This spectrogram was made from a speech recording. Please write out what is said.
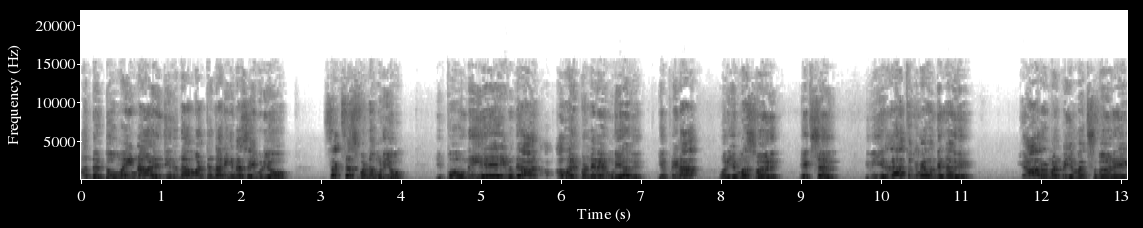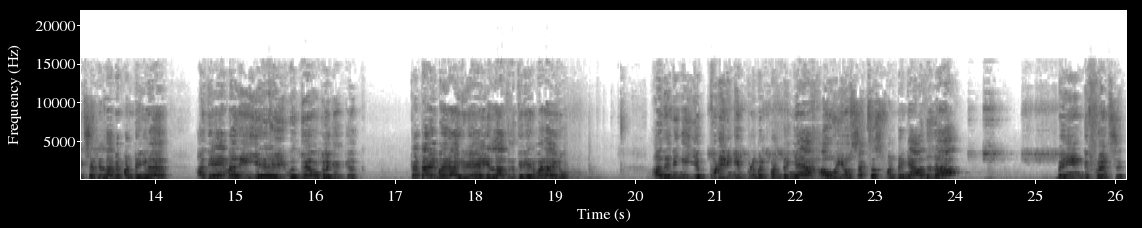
அந்த டொமைன் நாலேஜ் இருந்தா மட்டும்தான் நீங்க என்ன செய்ய முடியும்? சக்சஸ் பண்ண முடியும். இப்போ வந்து ஏஐ வந்து அவாய்ட் பண்ணவே முடியாது. எப்படின்னா ஒரு எம்எஸ் வேர்டு எக்ஸல் இது எல்லாத்துக்குமே வந்து என்னது யார் ரொம்ப இப்ப எம்எக்ஸ் வேர்டு எக்ஸல் எல்லாமே பண்றீங்களே? அதே மாதிரி ஏஐ வந்து உங்களுக்கு க- கட்டாய மாதிரி ஆயிரும். ஏ எல்லாத்துக்கும் தெரியற மாதிரி ஆயிரும். அதை நீங்க எப்படி நீங்க இம்ப்ளிமெண்ட் பண்றீங்க? ஹவு யூ சக்சஸ் பண்றீங்க? அதுதான் மெயின் டிஃபரன்ஸ்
